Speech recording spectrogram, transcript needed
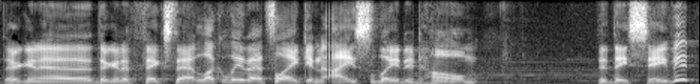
They're gonna... They're gonna fix that. Luckily, that's like an isolated home. Did they save it?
